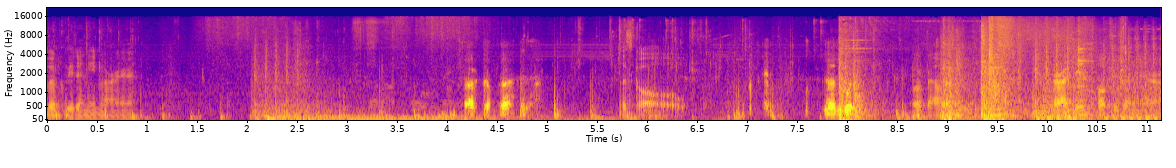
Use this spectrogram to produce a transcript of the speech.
Look, we don't need Mario. Back up back. Let's go. Done what? Or about. Alright, dude, pop his own arrow.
